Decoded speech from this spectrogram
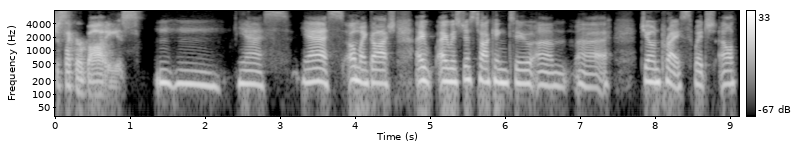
just like our bodies. Mm-hmm. Yes. Yes. Oh my gosh. I, I was just talking to um, uh, Joan Price, which I'll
